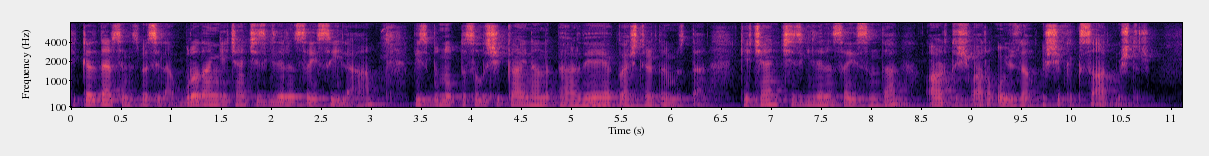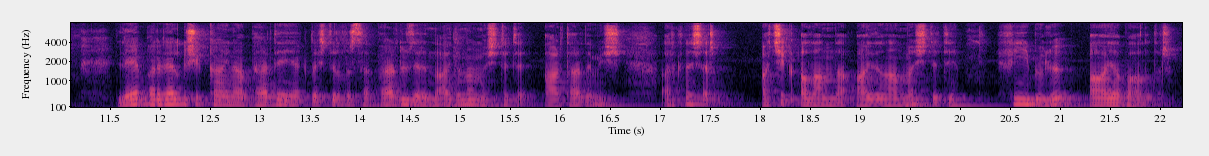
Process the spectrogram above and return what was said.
dikkat ederseniz mesela buradan geçen çizgilerin sayısıyla biz bu noktasal ışık kaynağını perdeye yaklaştırdığımızda geçen çizgilerin sayısında artış var. O yüzden ışık akısı artmıştır. L paralel ışık kaynağı perdeye yaklaştırılırsa perde üzerinde aydınlanma şiddeti artar demiş. Arkadaşlar açık alanda aydınlanma şiddeti fi bölü a'ya bağlıdır.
